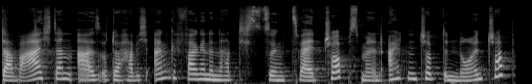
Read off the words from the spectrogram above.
da war ich dann, also da habe ich angefangen, dann hatte ich sozusagen zwei Jobs, meinen alten Job, den neuen Job.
